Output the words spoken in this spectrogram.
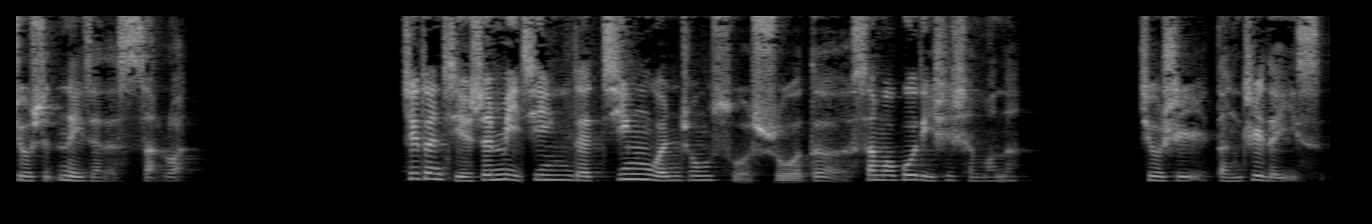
就是内在的散乱。这段《解释密经》的经文中所说的三摩波底是什么呢？就是等质的意思。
